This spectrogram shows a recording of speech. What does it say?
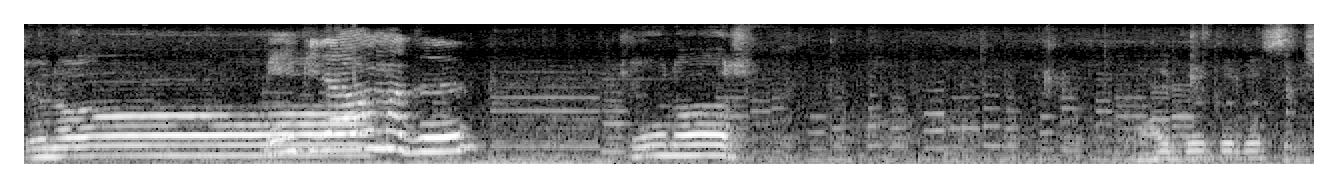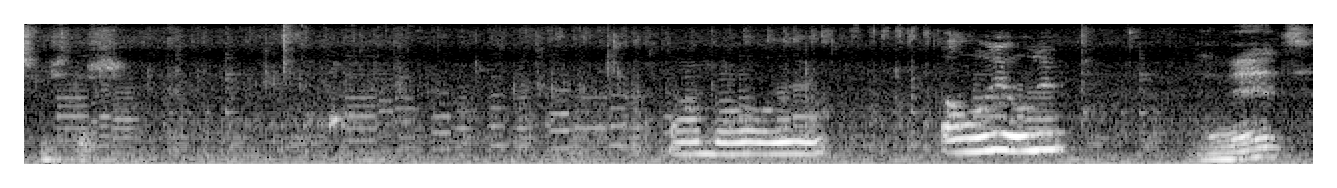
Junior. Benimki de almadı. Junior. Ay dur dur dur sıkışmıştır. Baba oluyor. Tamam oluyor oluyor. Evet.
